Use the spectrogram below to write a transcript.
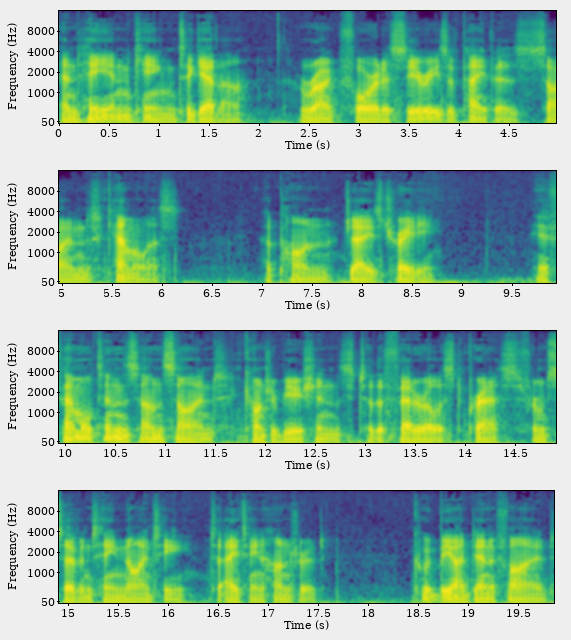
and he and King together wrote for it a series of papers signed Camillus upon Jay's treaty. If Hamilton's unsigned contributions to the Federalist press from 1790 to 1800 could be identified,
